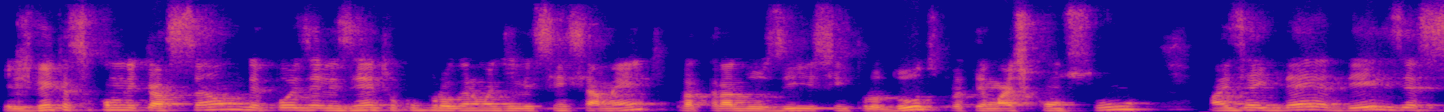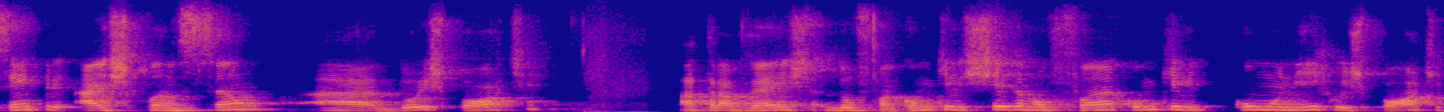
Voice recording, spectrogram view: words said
Eles vêm com essa comunicação, depois eles entram com o programa de licenciamento para traduzir isso em produtos, para ter mais consumo, mas a ideia deles é sempre a expansão uh, do esporte através do fã. Como que ele chega no fã, como que ele comunica o esporte.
